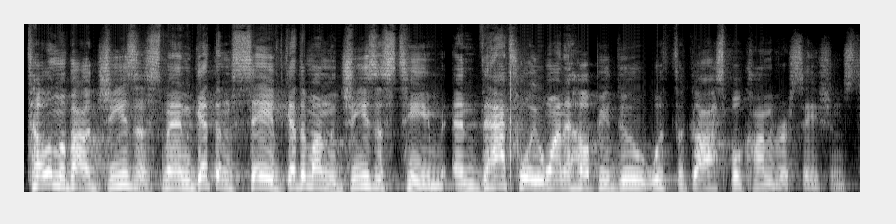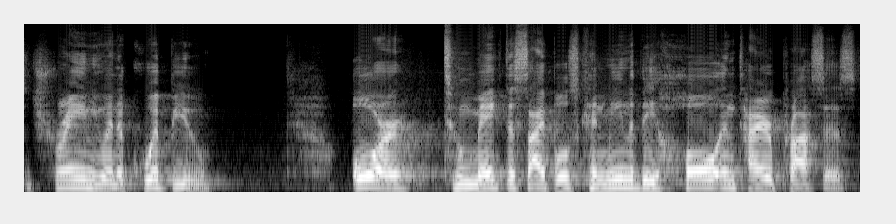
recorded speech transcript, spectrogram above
tell them about Jesus, man, get them saved, get them on the Jesus team. And that's what we want to help you do with the gospel conversations, to train you and equip you. Or to make disciples can mean the whole entire process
